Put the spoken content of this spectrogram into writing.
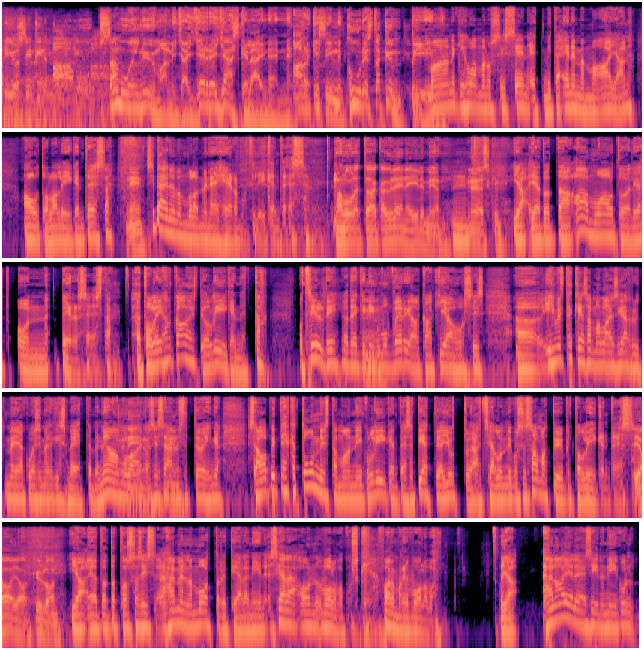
Radio Cityn aamu. Samuel Nyman ja Jere Jäskeläinen. Arkisin kuudesta kymppiin. Mä oon ainakin huomannut siis sen, että mitä enemmän mä ajan autolla liikenteessä, Niin. sitä enemmän mulla menee hermot liikenteessä. Mä luulen, että on aika yleinen ilmiö mm. myöskin. Ja, ja tota, aamuautoilijat on perseestä. Tuolla ihan kauheasti on liikennettä, mutta silti jotenkin mm. niin kuin mun veri alkaa kiehua. Siis äh, ihmiset tekee samanlaisia rytmejä kuin esimerkiksi me, että menee aamulla Niin aikaisin niin. säännöllisesti töihin. Ja sä opit ehkä tunnistamaan niin kuin liikenteessä tiettyjä juttuja, että siellä on niin kuin se samat tyypit on liikenteessä. Joo, joo, kyllä on. Ja, ja tuossa tota, siis Hämeenlän moottoritiellä, niin siellä on Volvo-kuski, farmarin Volvo. Ja hän ajelee siinä niin kuin,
